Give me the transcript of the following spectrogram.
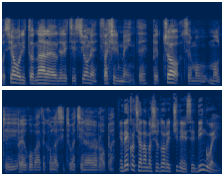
Possiamo ritornare alla recessione facilmente, perciò siamo molto preoccupati con la situazione in Europa. Ed eccoci all'ambasciatore cinese Ding Wei.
